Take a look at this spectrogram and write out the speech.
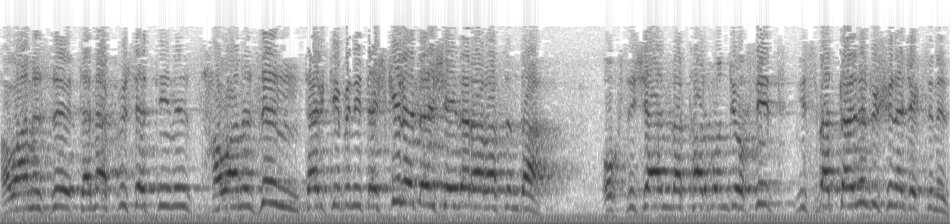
Havanızı teneffüs ettiğiniz havanızın terkibini teşkil eden şeyler arasında oksijen ve karbondioksit nispetlerini düşüneceksiniz.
